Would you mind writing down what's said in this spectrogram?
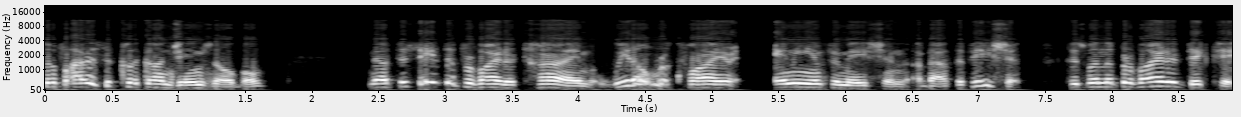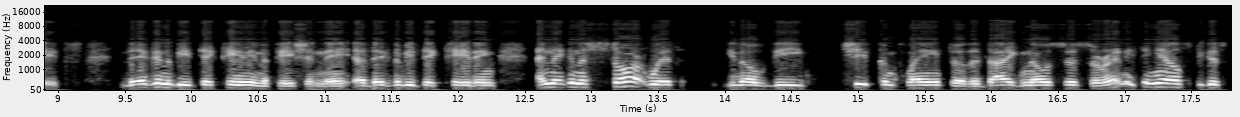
So if I was to click on James Noble, now to save the provider time, we don't require any information about the patient Because when the provider dictates, they're going to be dictating the patient name, uh, they're going to be dictating, and they're going to start with, you know, the chief complaint or the diagnosis or anything else because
